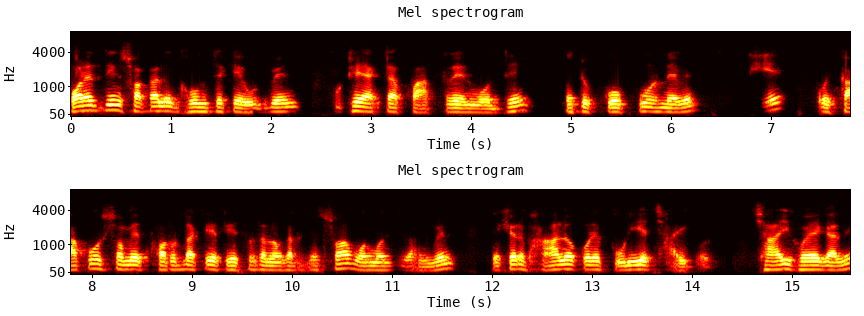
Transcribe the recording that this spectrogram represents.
পরের দিন সকালে ঘুম থেকে উঠবেন, উঠে একটা পাত্রের মধ্যে একটু কর্পূর নেবেন, দিয়ে ওই কাপড় সমেত ফটোটাকে, তেজপাতা, লঙ্কাটাকে সব ওর মধ্যে রাখবেন এখানে ভালো করে পুড়িয়ে ছাই করবেন। ছাই হয়ে গেলে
